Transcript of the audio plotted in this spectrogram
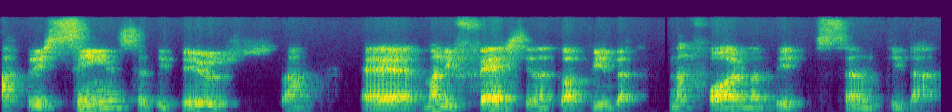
A presença de Deus tá? é, manifeste na tua vida na forma de santidade.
